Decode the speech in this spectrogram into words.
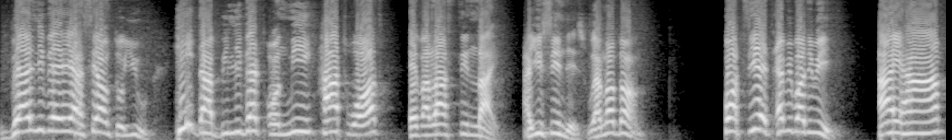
Verily, verily, I say unto you, he that believeth on me hath what? Everlasting life. Are you seeing this? We are not done. 48, everybody read. I am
